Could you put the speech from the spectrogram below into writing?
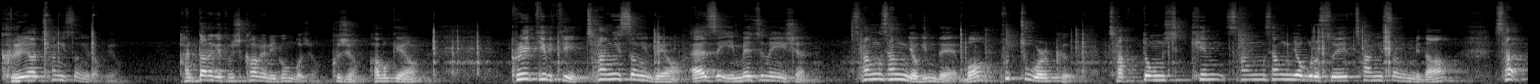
그래야 창의성이라고요. 간단하게 도식하면 이건 거죠. 그죠? 가볼게요. Creativity 창의성인데요. as imagination 상상력인데 뭐 put work 작동시킨 상상력으로서의 창의성입니다. 사,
